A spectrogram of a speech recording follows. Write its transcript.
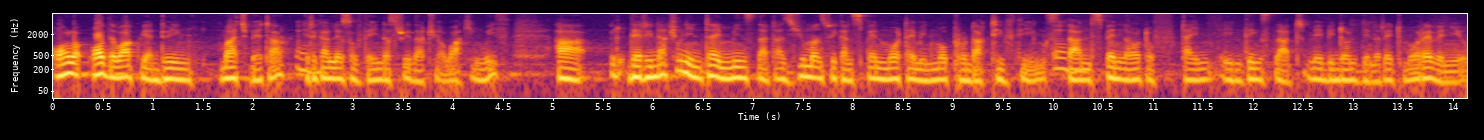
all, all the work we are doing much better, regardless of the industry that you are working with. Uh, the reduction in time means that as humans we can spend more time in more productive things than spending a lot of time in things that maybe don't generate more revenue.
